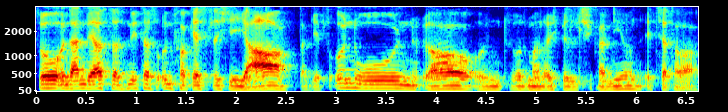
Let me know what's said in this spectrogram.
So, und dann wäre es das nicht das unvergessliche Jahr. Da gibt es Unruhen, ja, und würde man euch ein bisschen schikanieren, etc.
